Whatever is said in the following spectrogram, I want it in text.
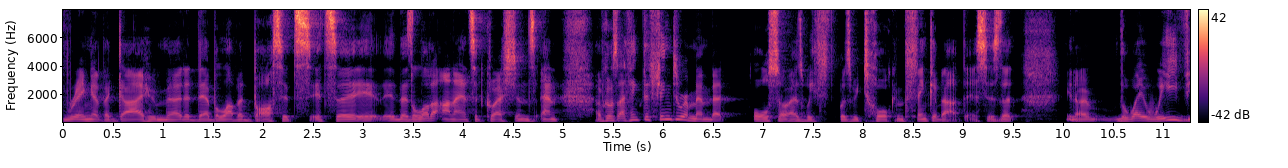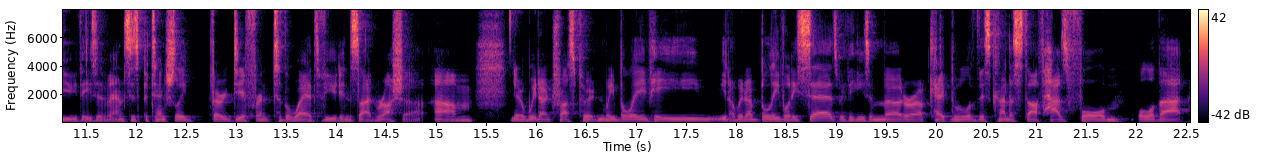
ring of the guy who murdered their beloved boss? It's it's a it, there's a lot of unanswered questions, and of course, I think the thing to remember also as we as we talk and think about this is that you know the way we view these events is potentially very different to the way it's viewed inside Russia. Um, you know, we don't trust Putin. We believe he, you know, we don't believe what he says. We think he's a murderer, capable of this kind of stuff, has form, all of that.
